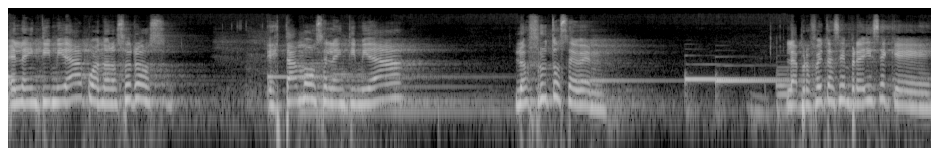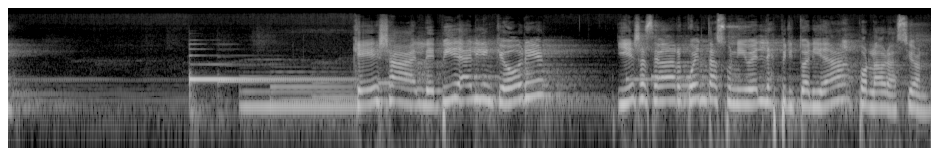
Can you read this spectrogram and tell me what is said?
En la intimidad, cuando nosotros estamos en la intimidad, los frutos se ven. La profeta siempre dice que que ella le pide a alguien que ore y ella se va a dar cuenta su nivel de espiritualidad por la oración.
